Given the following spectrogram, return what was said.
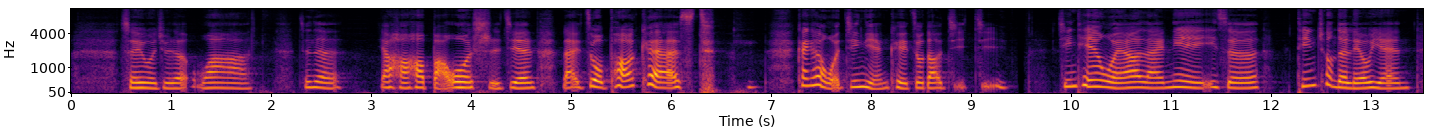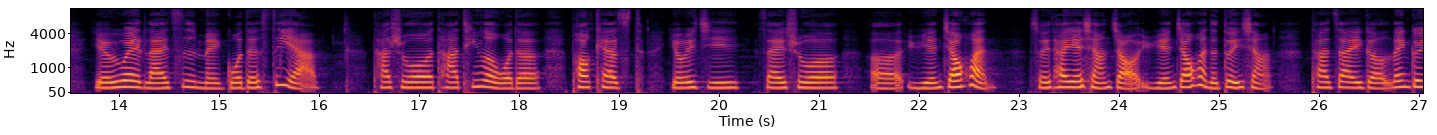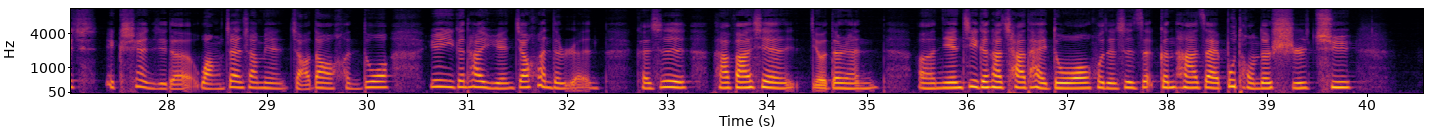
所以我觉得，哇，真的。要好好把握时间来做 podcast，看看我今年可以做到几集。今天我要来念一则听众的留言，有一位来自美国的 Cia，他说他听了我的 podcast，有一集在说呃语言交换，所以他也想找语言交换的对象。他在一个 language exchange 的网站上面找到很多愿意跟他语言交换的人，可是他发现有的人，呃，年纪跟他差太多，或者是在跟他在不同的时区，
